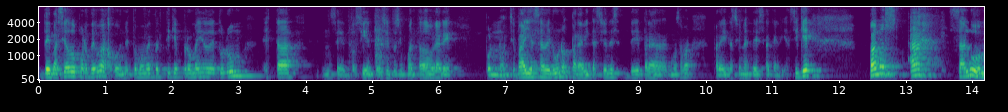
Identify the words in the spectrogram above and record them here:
demasiado por debajo? En estos momentos el ticket promedio de Tulum está, no sé, 200, 250 dólares por noche. Vaya a saber uno para habitaciones de, para, ¿cómo se llama? Para habitaciones de esa calidad. Así que Vamos a salud.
